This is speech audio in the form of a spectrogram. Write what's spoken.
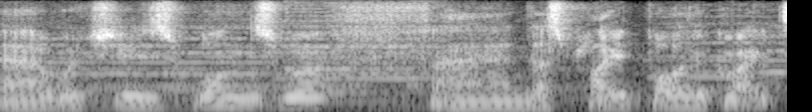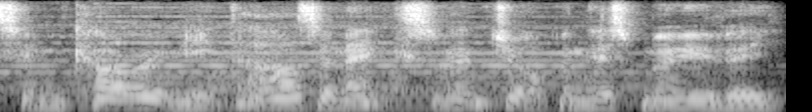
uh, which is Wandsworth, and that's played by the great Tim Curry. And he does an excellent job in this movie.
